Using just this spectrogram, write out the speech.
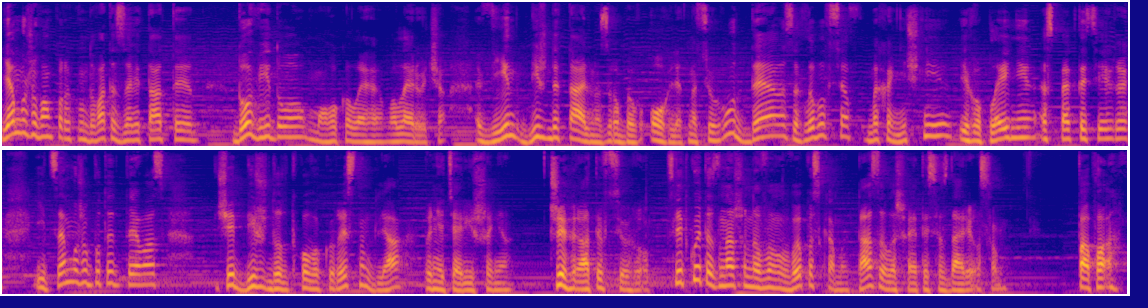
я можу вам порекомендувати завітати. До відео мого колеги Валерійовича він більш детально зробив огляд на цю гру, де заглибився в механічні ігроплейні аспекти цієї гри, і це може бути для вас ще більш додатково корисним для прийняття рішення чи грати в цю гру. Слідкуйте за нашими новими випусками та залишайтеся з Даріусом. Па-па!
